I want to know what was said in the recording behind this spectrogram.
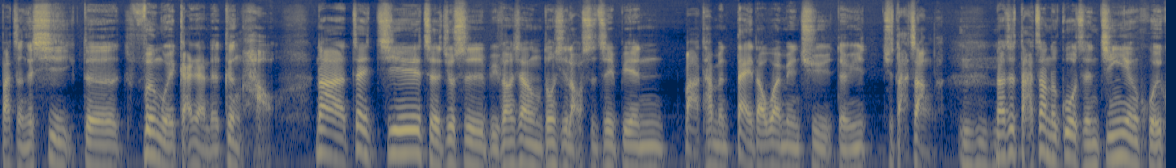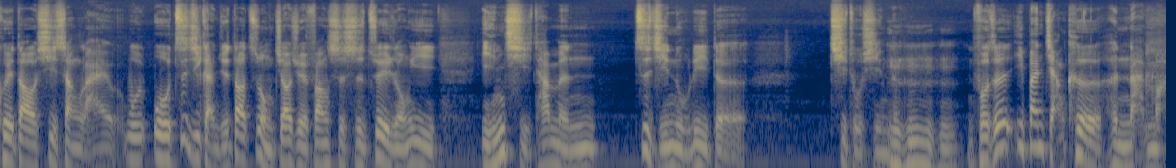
把整个戏的氛围感染得更好。那再接着就是，比方像东西老师这边，把他们带到外面去，等于去打仗了。嗯哼。那这打仗的过程经验回馈到戏上来，我我自己感觉到这种教学方式是最容易引起他们自己努力的企图心的。嗯哼嗯哼。否则一般讲课很难嘛。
